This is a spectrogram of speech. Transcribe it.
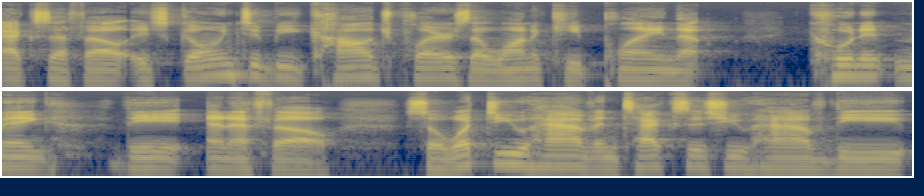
XFL? It's going to be college players that want to keep playing that couldn't make the NFL. So, what do you have in Texas? You have the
